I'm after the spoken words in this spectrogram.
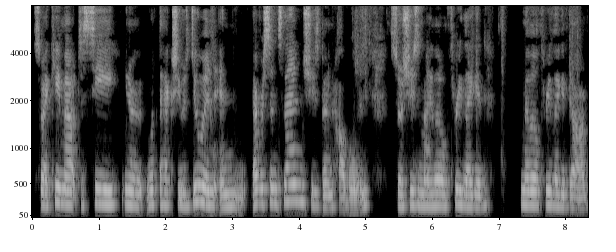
so i came out to see you know what the heck she was doing and ever since then she's been hobbling so she's my little three-legged my little three-legged dog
